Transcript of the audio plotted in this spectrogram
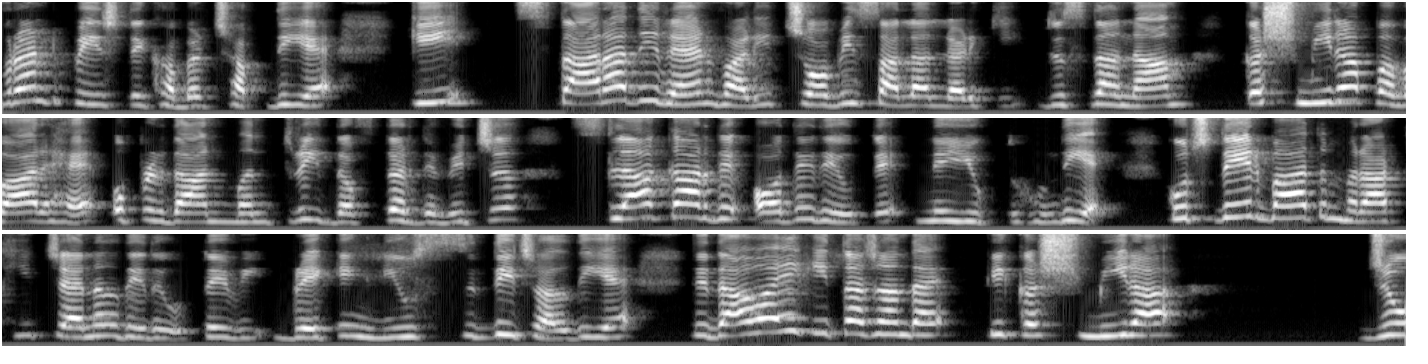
ਫਰੰਟ ਪੇਜ ਤੇ ਖਬਰ ਛਪਦੀ ਹੈ ਕਿ 17 ਦੀ ਰਹਿਣ ਵਾਲੀ 24 ਸਾਲਾ ਲੜਕੀ, ਜਿਸ ਦਾ ਨਾਮ ਕਸ਼ਮੀਰਾ ਪਵਾਰ ਹੈ, ਉਹ ਪ੍ਰਧਾਨ ਮੰਤਰੀ ਦਫ਼ਤਰ ਦੇ ਵਿੱਚ ਸਲਾਹਕਾਰ ਦੇ ਅਹੁਦੇ ਦੇ ਉੱਤੇ ਨਿਯੁਕਤ ਹੁੰਦੀ ਹੈ। ਕੁਝ ਦੇਰ ਬਾਅਦ ਮਰਾਠੀ ਚੈਨਲ ਦੇ ਦੇ ਉੱਤੇ ਵੀ ਬ੍ਰੇਕਿੰਗ ਨਿਊਜ਼ ਸਿੱਧੀ ਚੱਲਦੀ ਹੈ ਤੇ ਦਾਅਵਾ ਇਹ ਕੀਤਾ ਜਾਂਦਾ ਹੈ ਕਿ ਕਸ਼ਮੀਰਾ ਜੋ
